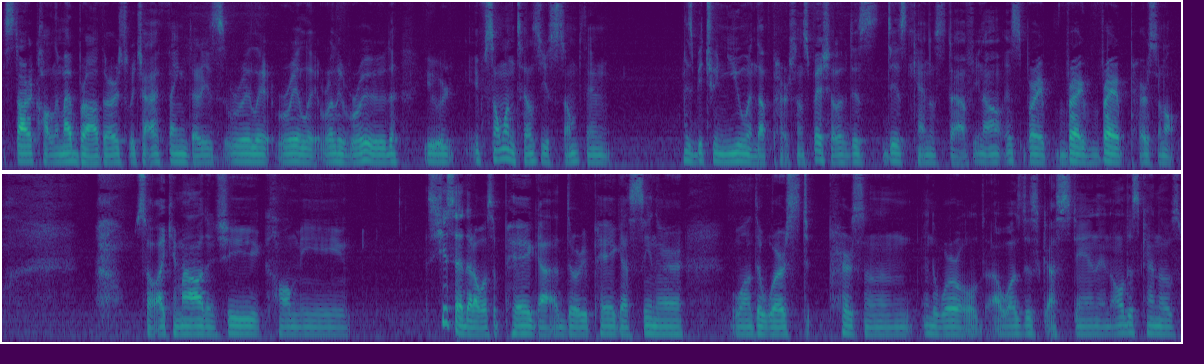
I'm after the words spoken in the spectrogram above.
started calling my brothers which i think that is really really really rude you if someone tells you something is between you and that person, especially if this this kind of stuff, you know, it's very very very personal. So I came out and she called me. She said that I was a pig, a dirty pig, a sinner, one of the worst person in the world. I was disgusting and all this kind of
